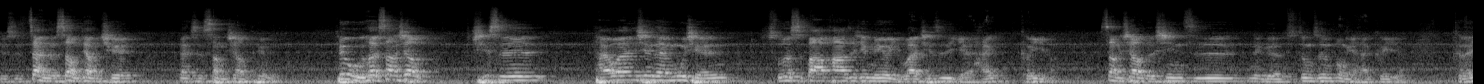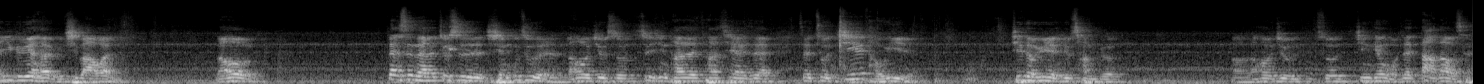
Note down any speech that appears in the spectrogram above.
就是占了少将缺，但是上校退伍，退伍和上校，其实台湾现在目前除了十八趴这些没有以外，其实也还可以了，上校的薪资那个终身俸也还可以啊，可能一个月还有个七八万的，然后。但是呢，就是闲不住的人，然后就说最近他他现在在在做街头艺人，街头艺人就唱歌，啊，然后就说今天我在大稻城，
